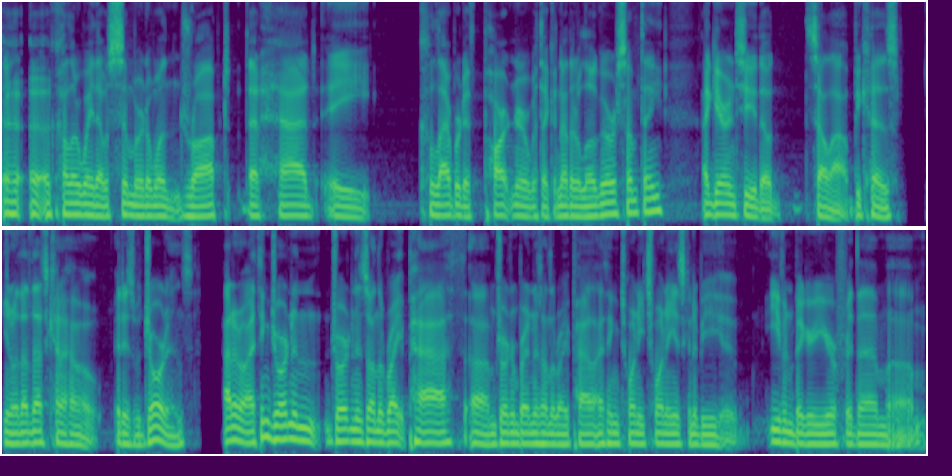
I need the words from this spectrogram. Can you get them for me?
a, a colorway that was similar to one dropped that had a collaborative partner with like another logo or something, I guarantee you they'll sell out because you know that that's kind of how it is with Jordans. I don't know. I think Jordan Jordan is on the right path. Um, Jordan Brand is on the right path. I think 2020 is going to be an even bigger year for them. Um,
